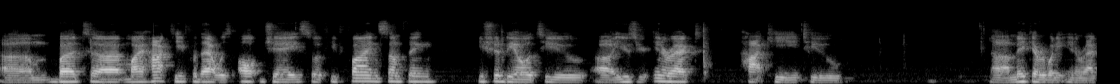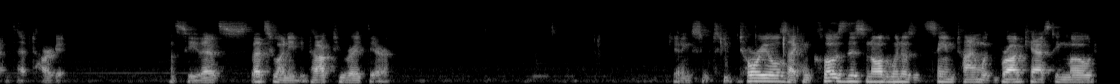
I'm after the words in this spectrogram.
Um, but uh, my hotkey for that was Alt-J, so if you find something, you should be able to uh, use your interact hotkey to uh, make everybody interact with that target. Let's see, that's, that's who I need to talk to right there. Getting some tutorials. I can close this and all the windows at the same time with broadcasting mode.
